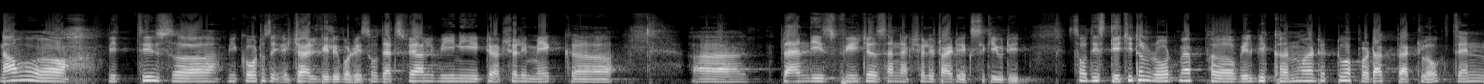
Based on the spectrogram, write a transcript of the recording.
Now, uh, with this, uh, we go to the agile delivery. So that's where we need to actually make, uh, uh, plan these features and actually try to execute it. So this digital roadmap uh, will be converted to a product backlog. Then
